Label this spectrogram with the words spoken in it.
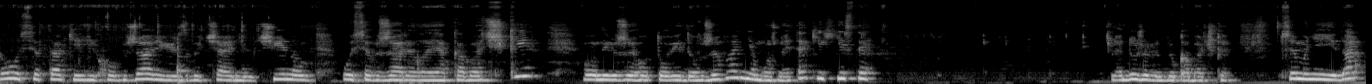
Ось отак я їх обжарюю звичайним чином. Ось обжарила я кабачки, вони вже готові до вживання, можна і так їх їсти. Я дуже люблю кабачки. Це мені їда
